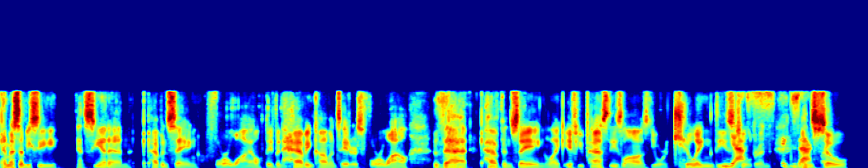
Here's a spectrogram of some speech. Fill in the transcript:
MSNBC and CNN have been saying for a while, they've been having commentators for a while that have been saying, like, if you pass these laws, you're killing these yes, children. Exactly. And so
